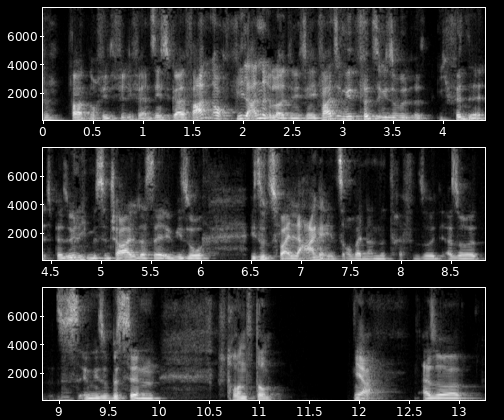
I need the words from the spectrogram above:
Fanden auch viele, viele Fans nicht so geil. Fanden auch viele andere Leute nicht so geil. Ich, irgendwie, irgendwie so, ich finde es persönlich ein bisschen schade, dass er irgendwie so, wie so zwei Lager jetzt aufeinandertreffen. So, also es ist irgendwie so ein bisschen strunzdumm. Ja, also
